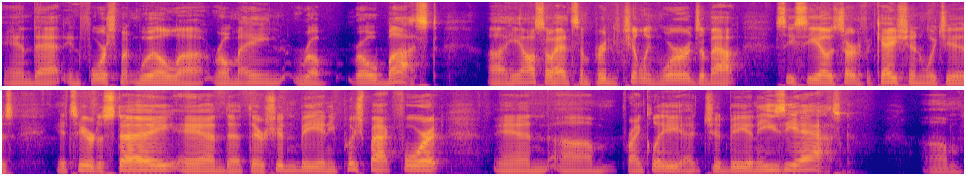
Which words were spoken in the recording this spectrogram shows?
and that enforcement will uh, remain ro- robust. Uh, he also had some pretty chilling words about CCO certification, which is it's here to stay and that there shouldn't be any pushback for it. And um, frankly, it should be an easy ask. Um,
